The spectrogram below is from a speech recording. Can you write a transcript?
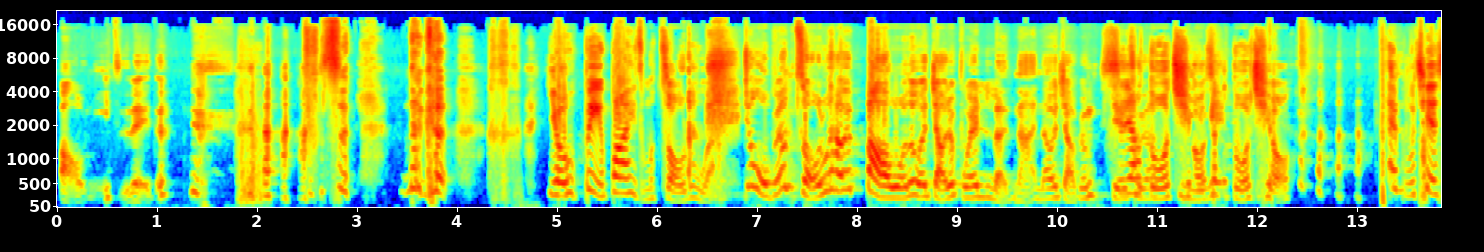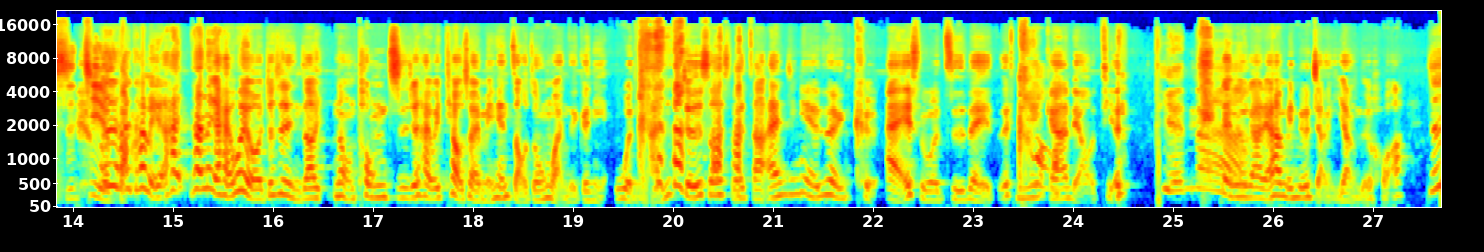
抱你之类的。不 是那个有病，抱你怎么走路啊？就我不用走路，他会抱我，的我脚就不会冷呐。然后脚不用是要多球，是要多球，太不切实际了。他他每他他那个还会有，就是你知道那种通知，就他会跳出来，每天早中晚的跟你问安，就是说什么早安，今天也是很可爱什么之类的，你可以跟他聊天。天哪！在没有跟他聊，他每天都讲一样的话，就是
